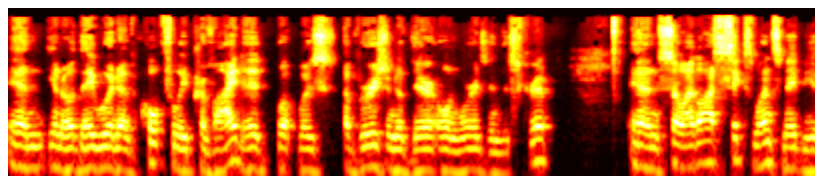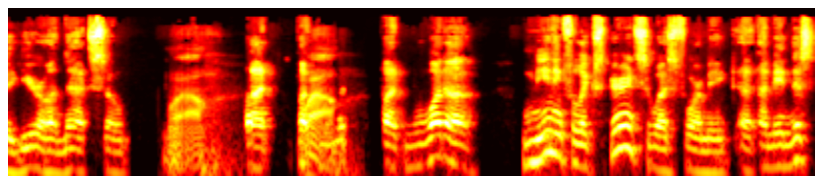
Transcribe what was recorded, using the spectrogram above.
and you know they would have hopefully provided what was a version of their own words in the script and so I lost six months, maybe a year on that. So wow, but but wow. but what a meaningful experience it was for me. Uh, I mean this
